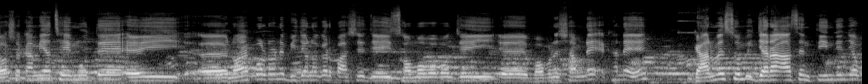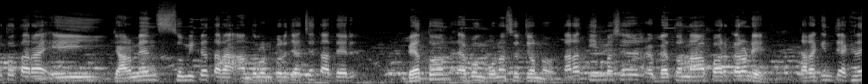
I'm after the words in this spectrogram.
দর্শক, আমি আছি এই মুহূর্তে এই নয়াপল্টনে বিজয়নগর পাশে যেই সমভবন, যেই ভবনের সামনে। এখানে গার্মেন্টস শ্রমিক যারা আছেন, তিন দিন যাবত তারা এই গার্মেন্টস শ্রমিকরা তারা আন্দোলন করে যাচ্ছে তাদের বেতন এবং বোনাসের জন্য। তারা তিন মাসের বেতন না পাওয়ার কারণে তারা কিন্তু এখানে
